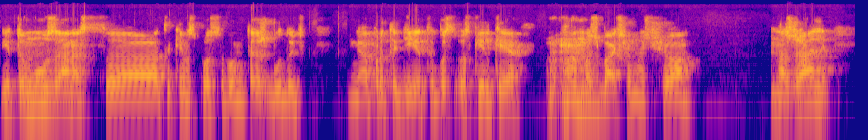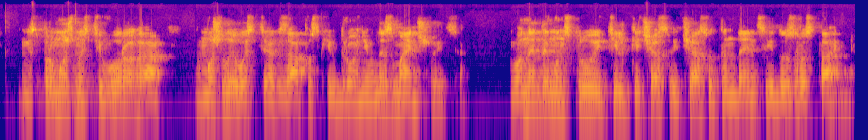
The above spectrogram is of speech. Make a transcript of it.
і тому зараз е, таким способом теж будуть протидіяти. Бо оскільки ми ж бачимо, що на жаль, спроможності ворога в можливостях запусків дронів не зменшуються. Вони демонструють тільки час від часу тенденції до зростання.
